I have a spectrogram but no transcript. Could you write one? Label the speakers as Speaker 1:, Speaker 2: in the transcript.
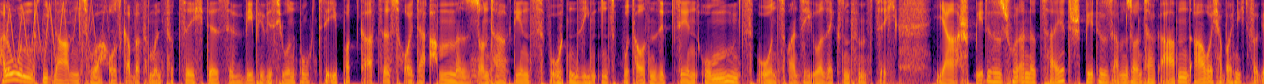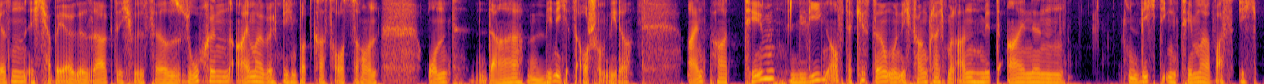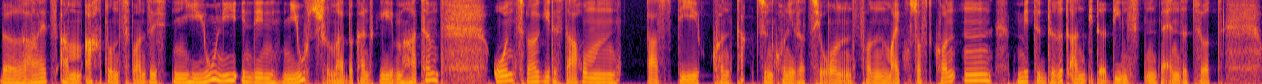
Speaker 1: Hallo und guten Abend zur Ausgabe 45 des wpvision.de Podcastes. Heute am Sonntag, den 2.7.2017 um 22.56 Uhr. Ja, spät ist es schon an der Zeit, spät ist es am Sonntagabend, aber ich habe euch nicht vergessen. Ich habe ja gesagt, ich will versuchen, einmal wöchentlich einen Podcast rauszuhauen. Und da bin ich jetzt auch schon wieder. Ein paar Themen liegen auf der Kiste und ich fange gleich mal an mit einem wichtigen Thema, was ich bereits am 28. Juni in den News schon mal bekannt gegeben hatte. Und zwar geht es darum, dass die Kontaktsynchronisation von Microsoft-Konten mit Drittanbieterdiensten beendet wird.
